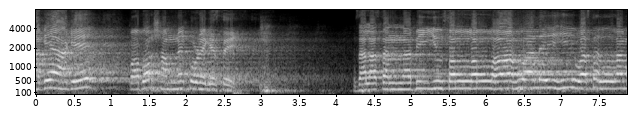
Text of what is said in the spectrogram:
আগে আগে কবর সামনে পড়ে গেছে। ওয়াসাল্লাম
